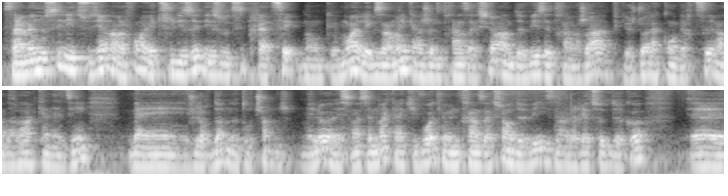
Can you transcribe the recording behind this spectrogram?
Ça amène aussi l'étudiant, dans le fond, à utiliser des outils pratiques. Donc, moi, à l'examen, quand j'ai une transaction en devise étrangère puis que je dois la convertir en dollars canadiens, ben, je leur donne le taux de change. Mais là, essentiellement, quand ils voient qu'il y a une transaction en devise dans leur étude de cas, euh,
